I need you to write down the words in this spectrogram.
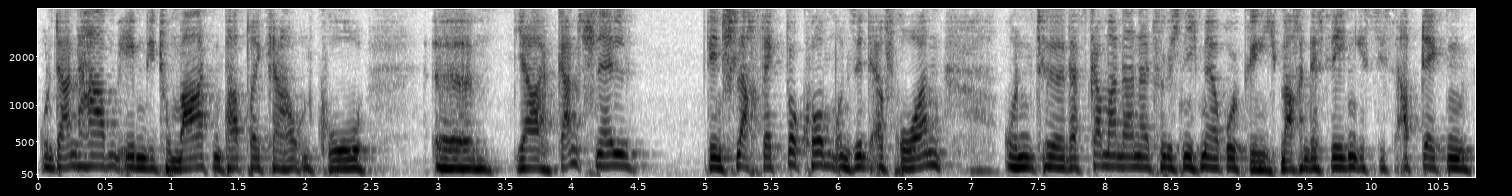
Und dann haben eben die Tomaten, Paprika und Co. Äh, ja ganz schnell den Schlag wegbekommen und sind erfroren. Und äh, das kann man dann natürlich nicht mehr rückgängig machen. Deswegen ist dieses Abdecken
